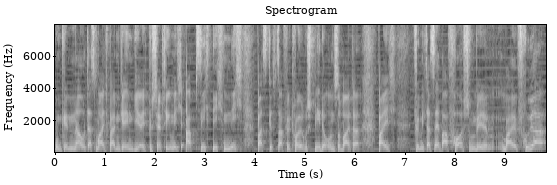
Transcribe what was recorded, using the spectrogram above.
Und genau das mache ich beim Game Gear. Ich beschäftige mich absichtlich nicht, was gibt es da für teure Spiele und so weiter, weil ich für mich das selber erforschen will, weil früher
